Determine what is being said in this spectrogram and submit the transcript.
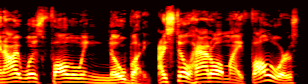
and I was following nobody. I still had all my followers,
